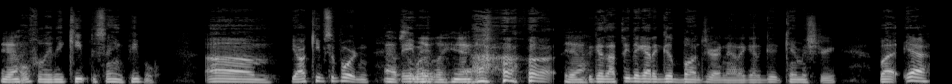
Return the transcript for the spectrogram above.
Yeah. Hopefully they keep the same people. Um, y'all keep supporting. Absolutely. Yeah. yeah. Because I think they got a good bunch right now. They got a good chemistry. But yeah,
